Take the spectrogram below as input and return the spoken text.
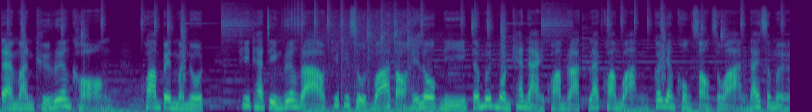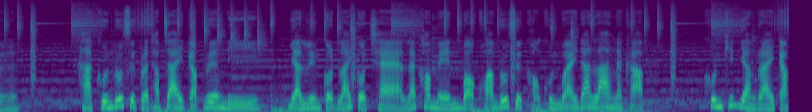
แต่มันคือเรื่องของความเป็นมนุษย์ ที่แท้จริงเรื่องราวที่พิสูจน์ว่าต่อให้โลกนี้จะมืดมนแค่ไหนความรักและความหวังก็ยังคงส่องสว่างได้เสมอ หากคุณรู้สึกประทับใจกับเรื่องนี้ อย่าลืมกดไลค์กดแชร์และคอมเมนต์บอกความรู้สึกของคุณไว้ด้านล่างนะครับ คุณคิดอย่างไรกับ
